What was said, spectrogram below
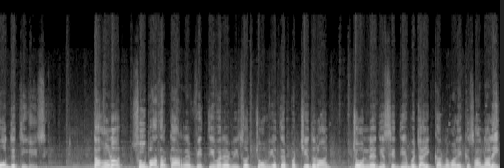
ਉਹ ਦਿੱਤੀ ਗਈ ਸੀ। ਤਾਂ ਹੁਣ ਸੂਬਾ ਸਰਕਾਰ ਨੇ ਵਿੱਤੀ ਵਰੇ 2024 ਅਤੇ 25 ਦੌਰਾਨ ਝੋਨੇ ਦੀ ਸਿੱਧੀ ਬਿਜਾਈ ਕਰਨ ਵਾਲੇ ਕਿਸਾਨਾਂ ਲਈ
